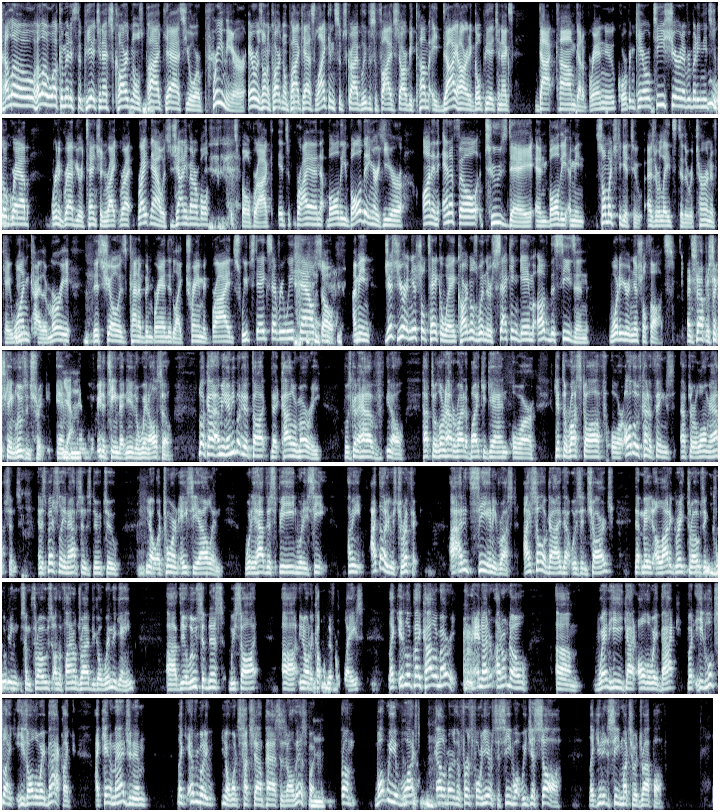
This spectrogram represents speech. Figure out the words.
Hello, hello, welcome in. It's the PHNX Cardinals podcast, your premier Arizona Cardinal podcast. Like and subscribe, leave us a five star, become a diehard at gophnx.com. Got a brand new Corbin Carroll t shirt. Everybody needs Ooh. to go grab. We're gonna grab your attention right, right, right now. It's Johnny Venerable, it's Bo Brock, it's Brian Baldy Baldinger here on an NFL Tuesday. And Baldy, I mean, so much to get to as it relates to the return of K1, mm-hmm. Kyler Murray. This show has kind of been branded like Trey McBride sweepstakes every week now. So, I mean, just your initial takeaway Cardinals win their second game of the season. What are your initial thoughts? And snapped a six game losing streak and, yeah. and beat a team that needed to win also. Look, I, I mean, anybody that thought that Kyler Murray was going to have, you know, have to learn how to ride a bike again or get the rust off or all those kind of things after a long absence, and especially an absence due to, you know, a torn ACL. And would he have the speed? Would he see? I mean, I thought he was terrific. I, I didn't see any rust. I saw a guy that was in charge that made a lot of great throws, including some throws on the final drive to go win the game. Uh, the elusiveness, we saw it, uh, you know, in a couple different plays. Like it looked like Kyler Murray. and I don't, I don't know um, when he got all the way back, but he looks like he's all the way back. Like I can't imagine him. Like everybody, you know, wants touchdown passes and all this, but mm. from what we have watched Kyler Murray the first four years to see what we just saw, like you didn't see much of a drop off.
